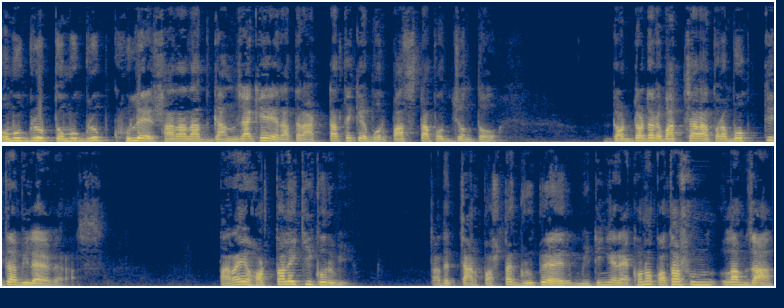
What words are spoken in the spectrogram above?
অমুক গ্রুপ তমুক গ্রুপ খুলে সারা রাত গাঞ্জা খেয়ে রাতের আটটা থেকে ভোর পাঁচটা পর্যন্ত ডট ডটের বাচ্চারা, তোরা বক্তৃতা বিলায় বেড়াস। তারা এই হরতালে কি করবি? তাদের চার পাঁচটা গ্রুপের মিটিংয়ের এখনও কথা শুনলাম যা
